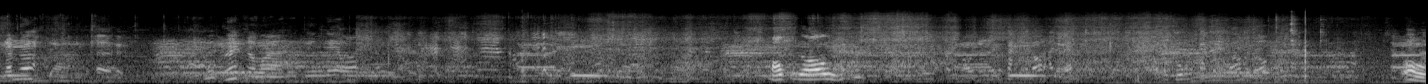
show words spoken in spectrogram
lên lắm đó. Một hết rồi mà. Kêu leo Một rồi. Ồ.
